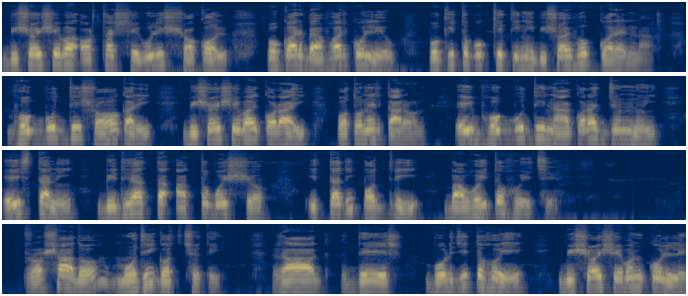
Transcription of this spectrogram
বিষয় সেবা অর্থাৎ সেগুলির সকল প্রকার ব্যবহার করলেও প্রকৃতপক্ষে তিনি বিষয়ভোগ করেন না। ভোগবুদ্ধি সহকারী বিষয় সেবায় করাই পতনের কারণ। এই ভোগবুদ্ধি না করার জন্যই এই স্থানে বিধেয়াত্মা আত্মবৈশ্য ইত্যাদি পদ্রি ব্যবহৃত হয়েছে। প্রসাদ মধি গচ্ছতি। রাগ, দেশ বর্জিত হয়ে বিষয় সেবন করলে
